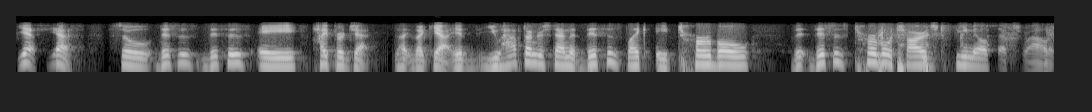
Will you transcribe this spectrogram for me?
Yes, yes. So this is this is a hyperjet. Like, like yeah, it, you have to understand that this is like a turbo. Th- this is turbocharged female sexuality.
